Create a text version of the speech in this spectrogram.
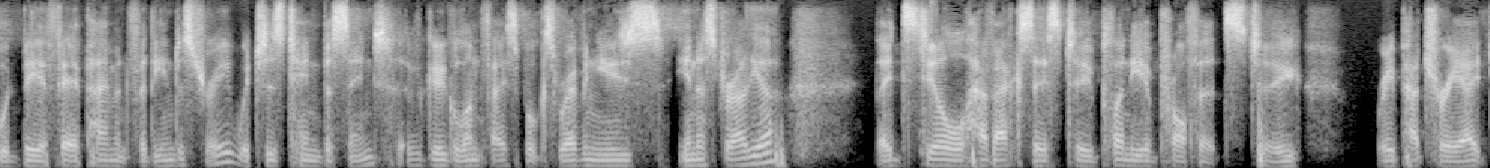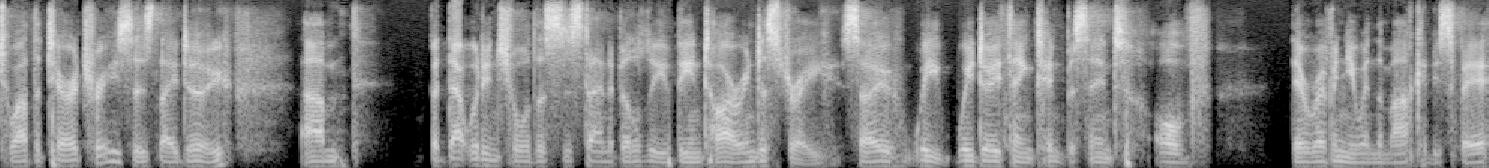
would be a fair payment for the industry, which is 10% of Google and Facebook's revenues in Australia. They'd still have access to plenty of profits to repatriate to other territories as they do. Um, but that would ensure the sustainability of the entire industry. So we, we do think 10% of their revenue in the market is fair.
